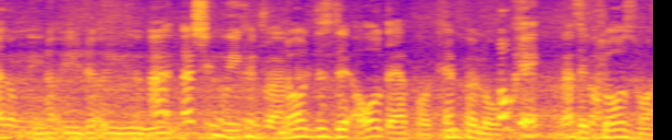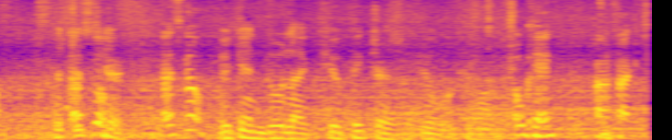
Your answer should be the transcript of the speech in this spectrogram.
I don't need. No, you, you, you I, I think we can drive. no, this is the old airport, Tempelhof. Okay, let's the go. closed one. It's Let's just go. here. Let's go. We can do like few pictures if you, if you want. OK, perfect。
